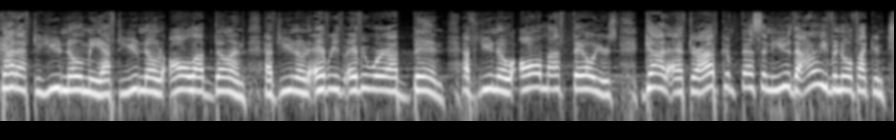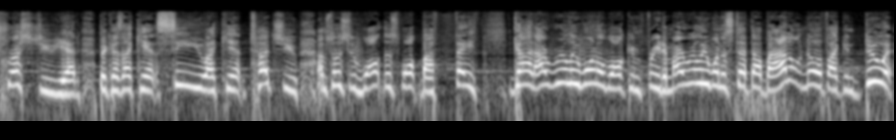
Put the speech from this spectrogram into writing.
God, after you know me, after you've known all I've done, after you know every, everywhere I've been, after you know all my failures, God, after I've confessed unto you that I don't even know if I can trust you yet because I can't see you, I can't touch you. I'm supposed to walk this walk by faith. God, I really want to walk in freedom. I really want to step out, but I don't know if I can do it.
